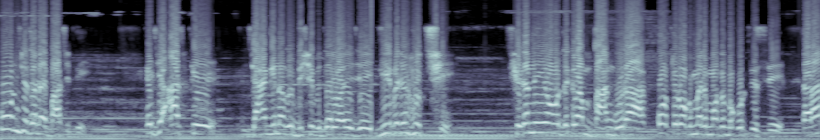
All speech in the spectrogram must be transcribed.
কোন চেতনায় বাঁচবে? এই যে আজকে জাহাঙ্গীরনগর বিশ্ববিদ্যালয়ে যে নির্বাচন হচ্ছে, সেটা নিয়েও দেখলাম বাঙ্গুরা কত রকমের মন্তব্য করতেছে। তারা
